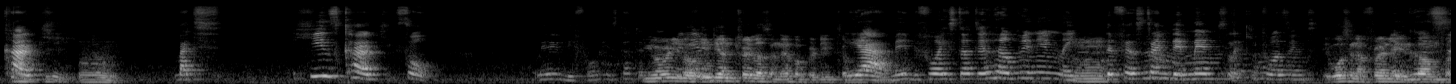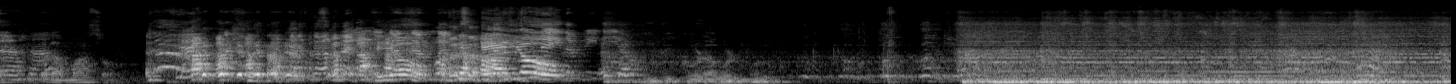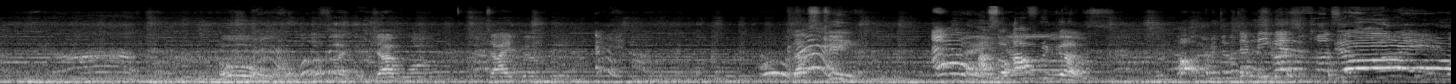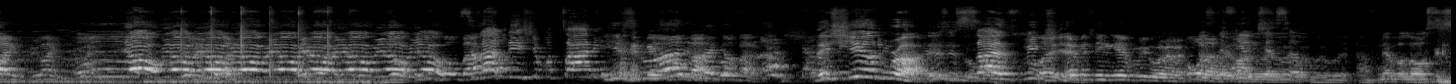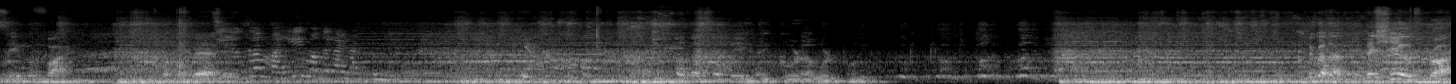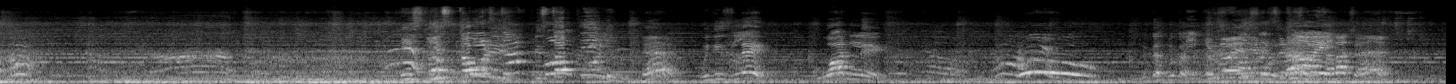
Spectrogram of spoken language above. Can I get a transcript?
Kalki. Mm. But he's Kalki, so maybe before he started. you already know him- Indian trailers are never predictable. Yeah, maybe before he started helping him, like Mm. the first time they met, like it wasn't It wasn't a friendly a encounter. Look at Uh-huh. that muscle. hey yo, hey yo. everywhere. All. Wait, wait, wait, wait, wait. I've never lost a single fight. Look at that. Look at that. The shield, bro. He stopped, he stopped, he stopped pulling. He stopped pulling. Yeah. With his leg. One leg. Look at, look at. He's doing it. He's doing it. Tabata, eh?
